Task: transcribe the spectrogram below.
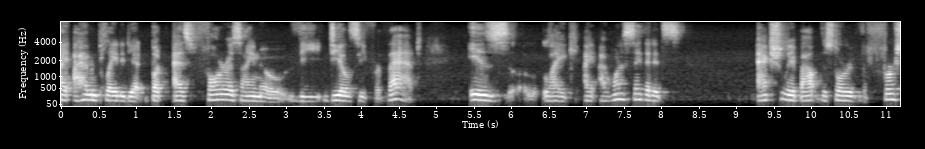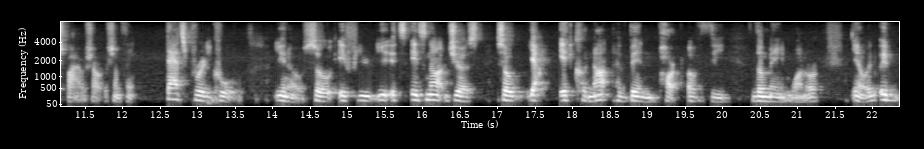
I, I haven't played it yet, but as far as I know, the DLC for that is like, I, I want to say that it's actually about the story of the first Bioshock or something. That's pretty cool, you know, so if you, it's, it's not just, so yeah, it could not have been part of the, the main one, or, you know, it, it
